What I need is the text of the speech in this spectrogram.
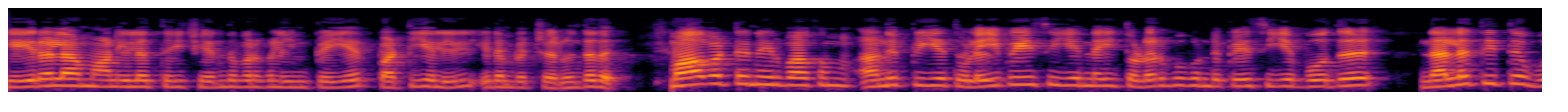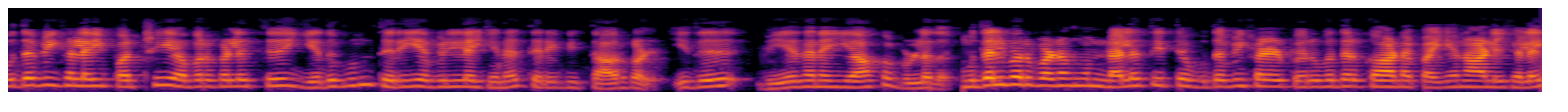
கேரளா மாநிலத்தைச் சேர்ந்தவர்களின் பெயர் பட்டியலில் இடம்பெற்றிருந்தது. மாவட்ட நிர்வாகம் அனுப்பிய தொலை தொலைபேசி எண்ணை தொடர்பு கொண்டு பேசிய போது நலத்திட்ட உதவிகளை பற்றி அவர்களுக்கு எதுவும் தெரியவில்லை என தெரிவித்தார்கள். இது வேதனையாக உள்ளது. முதல்வர் வழங்கும் நலத்திட்ட உதவிகள் பெறுவதற்கான பயனாளிகளை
